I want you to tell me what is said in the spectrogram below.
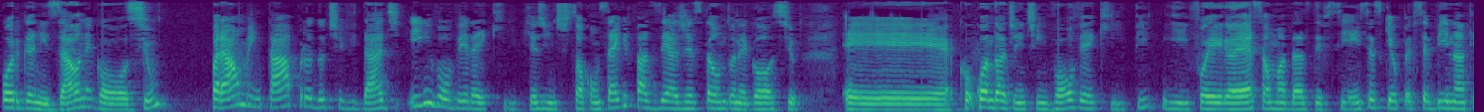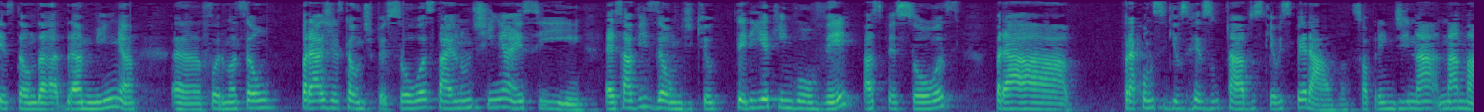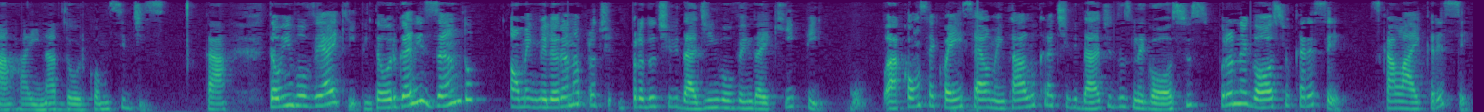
organizar o negócio para aumentar a produtividade e envolver a equipe. A gente só consegue fazer a gestão do negócio é, quando a gente envolve a equipe, e foi essa uma das deficiências que eu percebi na questão da, da minha uh, formação para a gestão de pessoas, tá? Eu não tinha esse, essa visão de que eu teria que envolver as pessoas para para conseguir os resultados que eu esperava. Só aprendi na, na marra e na dor, como se diz, tá? Então, envolver a equipe. Então, organizando, melhorando a produtividade envolvendo a equipe, a consequência é aumentar a lucratividade dos negócios para o negócio crescer, escalar e crescer,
